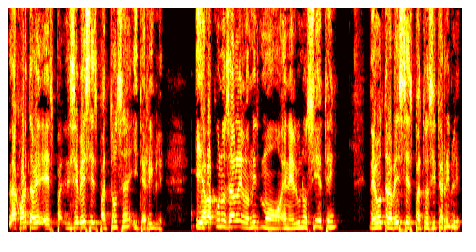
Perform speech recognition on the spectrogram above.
la cuarta vez, dice vez espantosa y terrible. Y Abacú nos habla en lo mismo, en el 1.7, de otra vez espantosa y terrible.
